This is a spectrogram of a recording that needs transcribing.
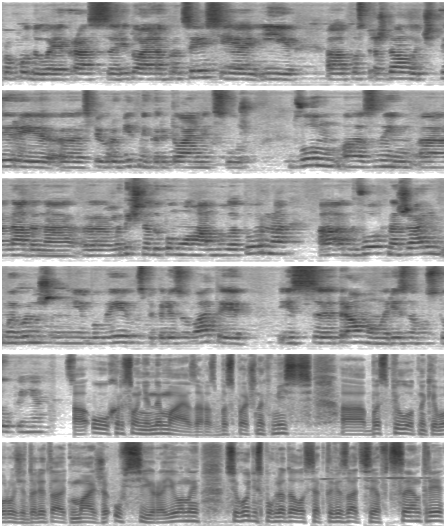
проходила якраз ритуальна процесія, і постраждало чотири е, співробітника ритуальних служб. Двом е, з ним е, надана медична допомога амбулаторна. А двох, на жаль, ми вимушені були госпіталізувати із е, травмами різного ступеня. У Херсоні немає зараз безпечних місць. Безпілотники ворожі долітають майже у всі райони. Сьогодні споглядалася активізація в центрі.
